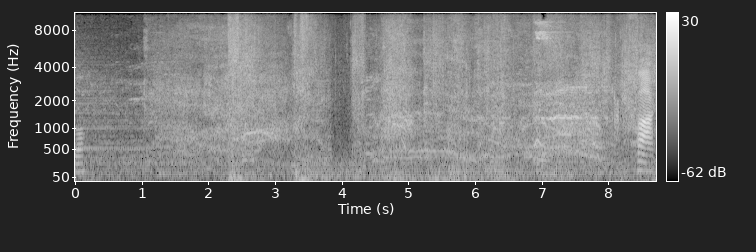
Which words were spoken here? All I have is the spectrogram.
bo... Fuck.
